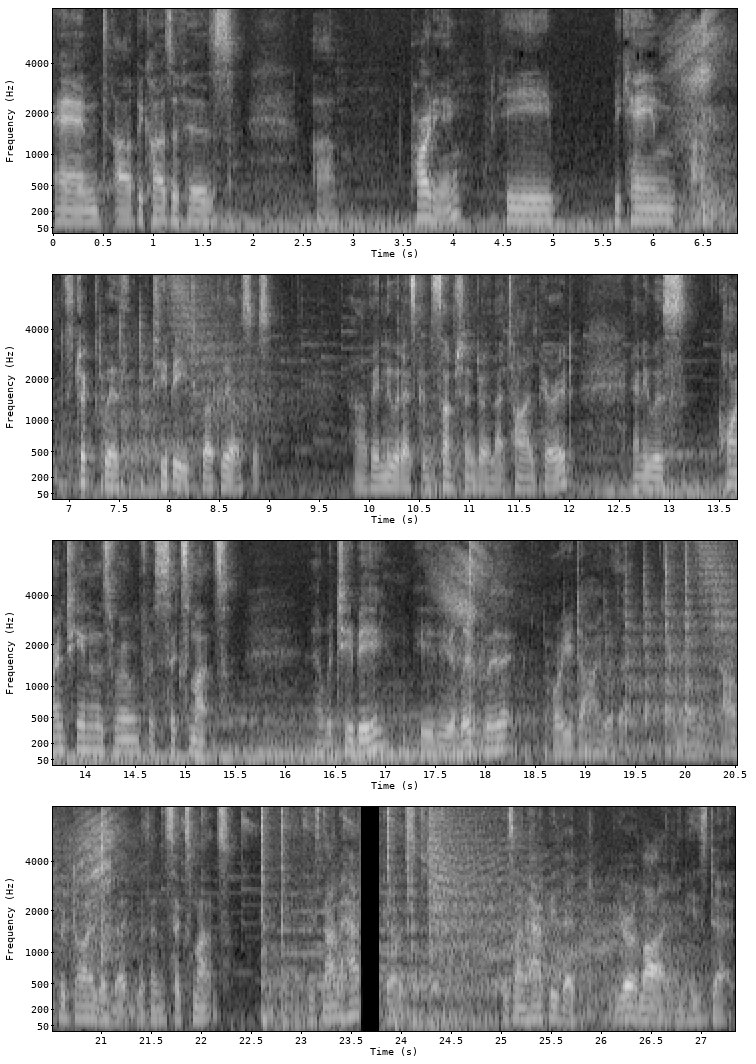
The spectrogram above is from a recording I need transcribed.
And uh, because of his uh, partying, he became um, strict with TB, tuberculosis. Uh, they knew it as consumption during that time period. And he was quarantined in his room for six months. And with TB, either you live with it or you die with it. Albert died with it within six months. He's not a happy ghost. He's unhappy that you're alive and he's dead.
